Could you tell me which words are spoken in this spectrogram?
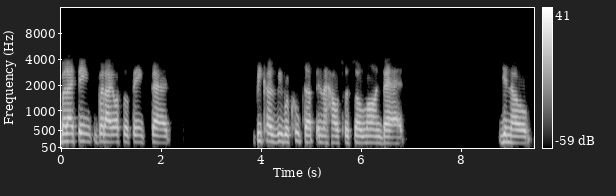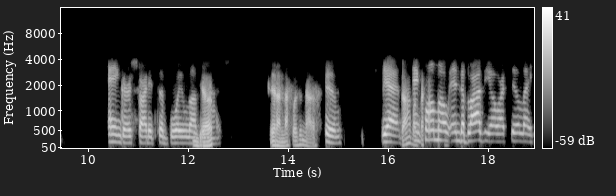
But I think, but I also think that because we were cooped up in the house for so long that, you know, anger started to boil up Yeah. in us And enough was enough. too. Yeah. So I have a And que- Cuomo and de Blasio are still like,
